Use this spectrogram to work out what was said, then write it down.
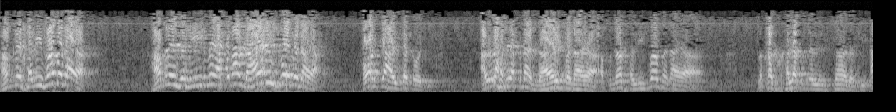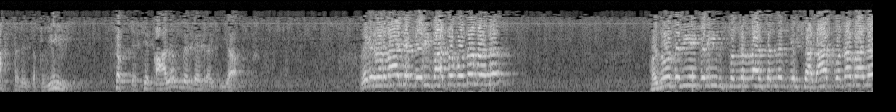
ہم نے خلیفہ بنایا۔ ہم نے زمین میں اپنا نائب اس کو بنایا۔ اور کیا عزت ہوگی؟ اللہ نے اپنا نائب بنایا، اپنا خلیفہ بنایا۔ لقد خلق نل انسان ابھی اکثر تقویم۔ سب جیسے عالم میں پیدا کیا۔ لیکن فرمایا جب میری باتوں کو نہ مانا، حضور نبی کریم صلی اللہ علیہ وسلم کے ارشادات کو نہ مانا،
